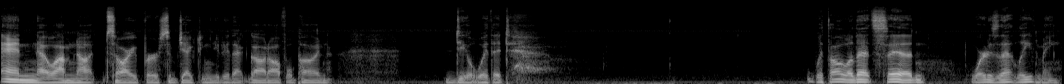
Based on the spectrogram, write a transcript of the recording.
And no, I'm not sorry for subjecting you to that god awful pun. Deal with it. With all of that said, where does that leave me?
